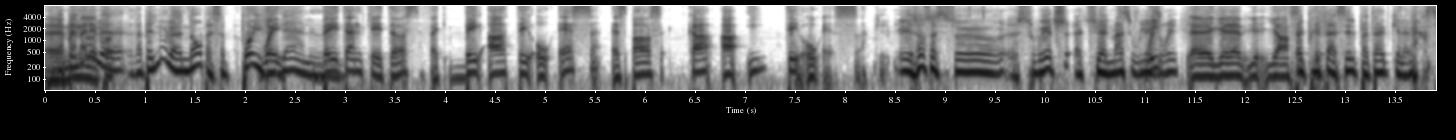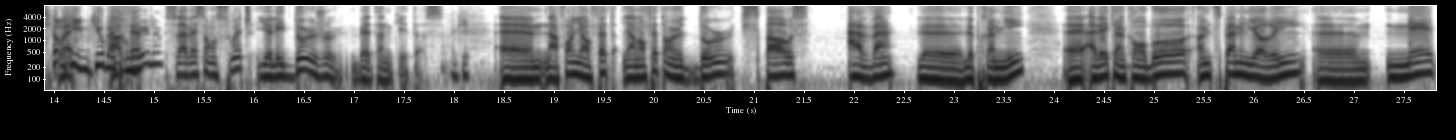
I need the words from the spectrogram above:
Euh, même à Rappelle-nous l'époque. le, rappelle-nous le nom parce que c'est pas Oui, évident. Katos, fait que B-A-T-O-S, espace K-A-I-T-O-S. Ok. Et ça, ça c'est sur euh, Switch actuellement si vous voulez Oui, jouer. euh, il y a, il y a en fait C'est plus facile peut-être que la version Ouais. GameCube à en trouver. fait, là. sur la version Switch, il y a les deux jeux. Ok. Euh, dans le fond, ils, ont fait, ils en ont fait un 2 qui se passe avant le, le premier, euh, avec un combat un petit peu amélioré, euh, mais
